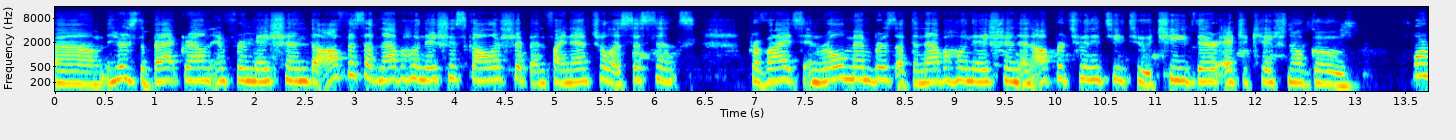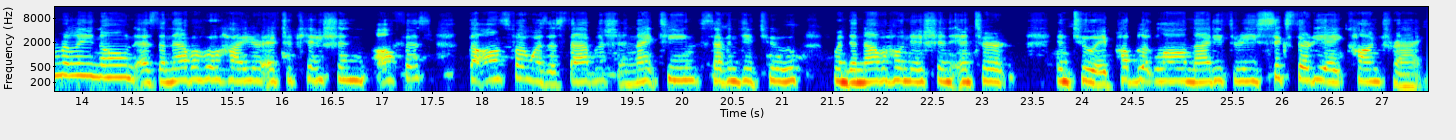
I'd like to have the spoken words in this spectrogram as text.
um, here's the background information. The Office of Navajo Nation Scholarship and Financial Assistance provides enrolled members of the Navajo Nation an opportunity to achieve their educational goals Formerly known as the Navajo Higher Education Office, the ONNSFA was established in 1972 when the Navajo Nation entered into a Public Law 93-638 contract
